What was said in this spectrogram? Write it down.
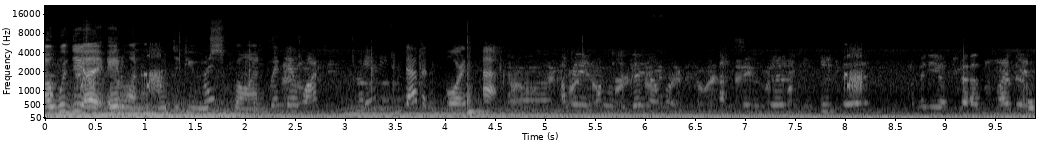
Oh, uh, with the uh, one. what did you spawn? Window 87 floors up. How many of you guys are there.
